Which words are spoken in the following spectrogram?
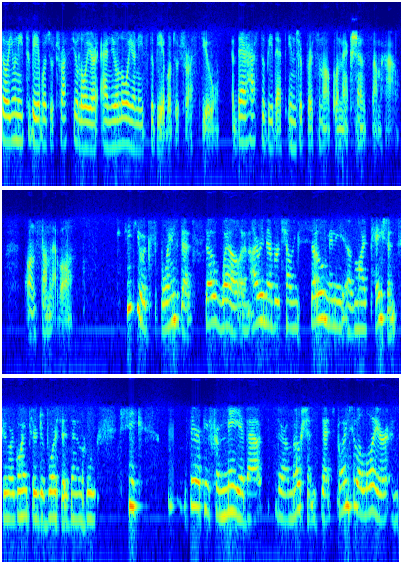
So you need to be able to trust your lawyer, and your lawyer needs to be able to trust you. There has to be that interpersonal connection somehow on some level. I think you explained that so well, and I remember telling so many of my patients who are going through divorces and who seek therapy from me about their emotions that going to a lawyer and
